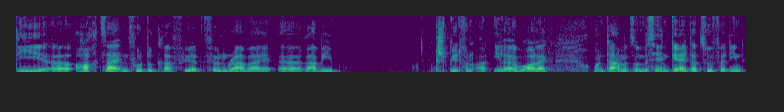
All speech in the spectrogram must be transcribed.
die äh, Hochzeiten fotografiert für einen Rabbi, äh, Rabbi, gespielt von Eli Wallach und damit so ein bisschen Geld dazu verdient,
